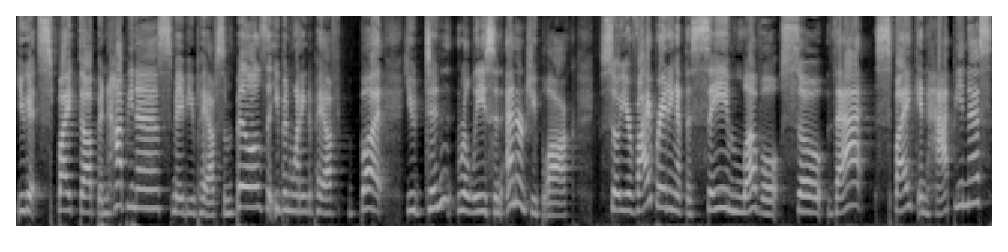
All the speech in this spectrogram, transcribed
you get spiked up in happiness, maybe you pay off some bills that you've been wanting to pay off, but you didn't release an energy block. So, you're vibrating at the same level. So, that spike in happiness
